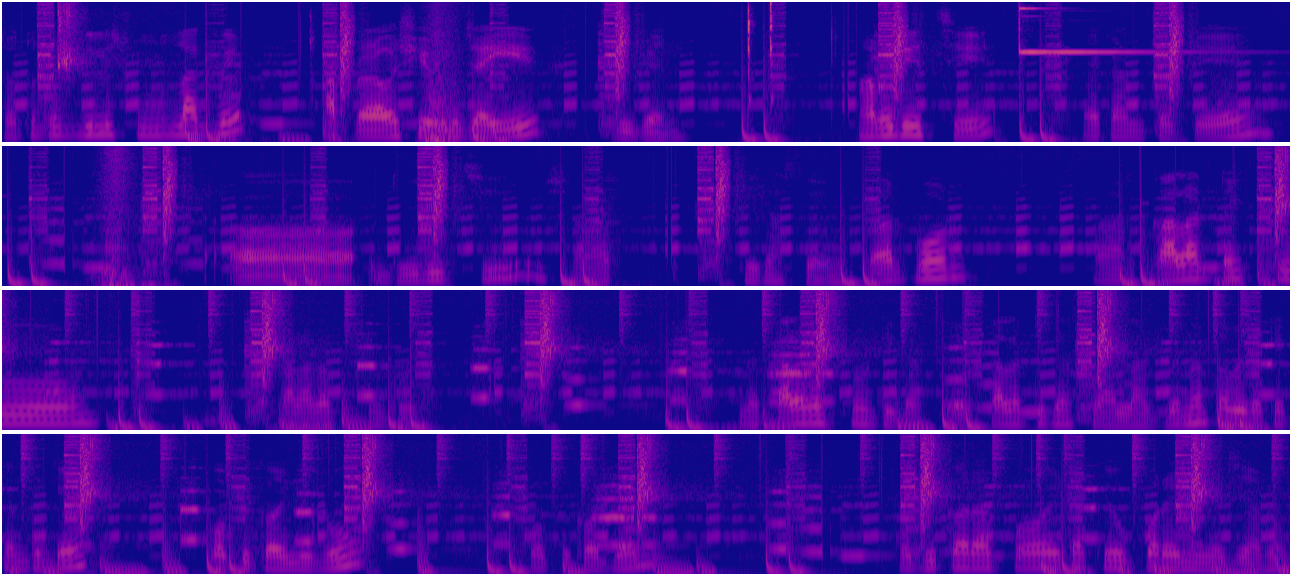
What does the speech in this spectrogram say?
যতটুকু দিলে সুন্দর লাগবে, আপনারাও সেই অনুযায়ী দিবেন। আমি দিচ্ছি। এখান থেকে দুই দিচ্ছি, সাত, ঠিক আছে। তারপর, আর কালারটা একটু, কালার অপশন করি। না, কালার অপশন ঠিক আছে, কালার ঠিক আছে, আর লাগবে না, তবে এটাকে এখান থেকে কপি করে নিব। কপি করবেন কপি করার পর এটাকে উপরে নিয়ে যাবেন।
